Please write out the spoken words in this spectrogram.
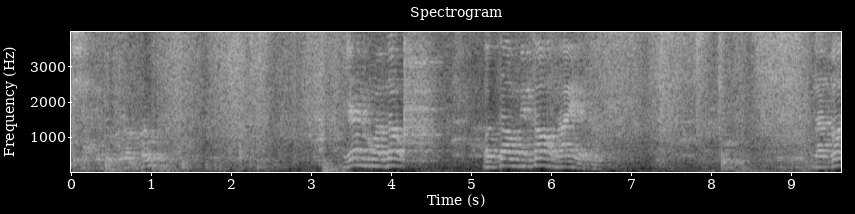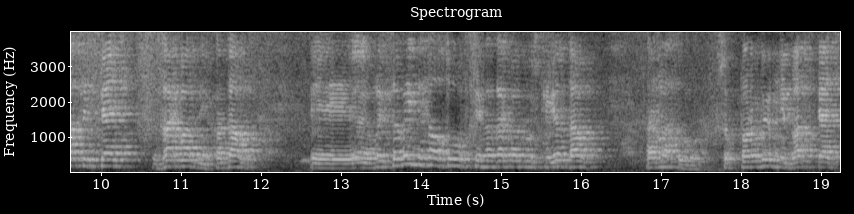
Зараз я тут розберу. Я йому віддав, віддав метал на этот на 25 закладних. Отдав е, листовий метал товстий на закладушки і віддав арматуру, щоб поробив мені 25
